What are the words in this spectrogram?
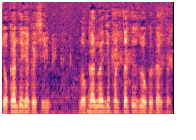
शोकांतिका कशी? लोकांना जे पटतं तेच लोक करतात.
